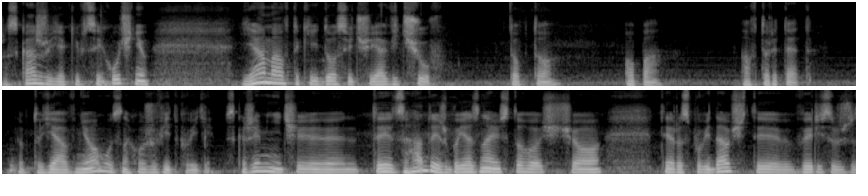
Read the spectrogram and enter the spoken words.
розкажу, як і в цих учнів. Я мав такий досвід, що я відчув. Тобто, опа, авторитет. Тобто я в ньому знаходжу відповіді. Скажи мені, чи ти згадуєш, бо я знаю з того, що ти розповідав, що ти виріс вже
